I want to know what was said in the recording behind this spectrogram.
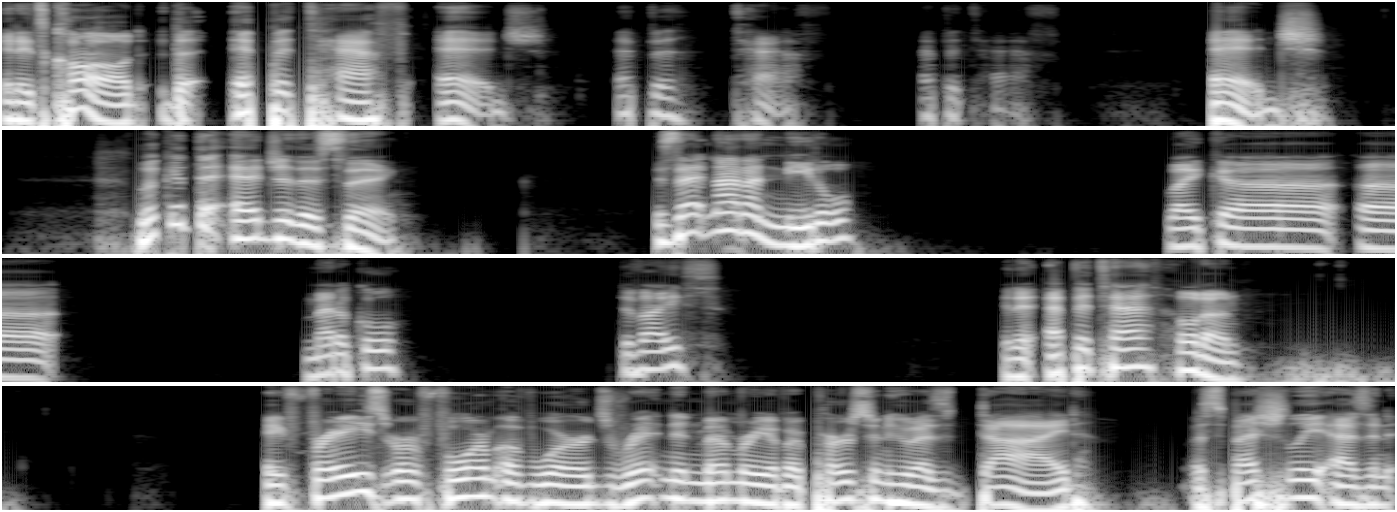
And it's called the Epitaph Edge. Epitaph. Epitaph. Edge. Look at the edge of this thing. Is that not a needle? Like a, a medical device? In an epitaph? Hold on. A phrase or form of words written in memory of a person who has died, especially as an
